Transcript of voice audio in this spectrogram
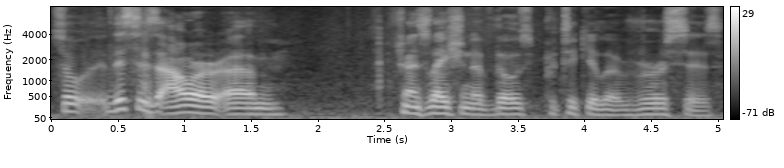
So this is our um, translation of those particular verses.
